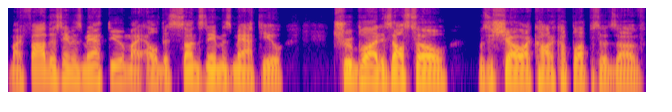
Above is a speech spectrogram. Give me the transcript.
My father's name is Matthew. My eldest son's name is Matthew. True Blood is also was a show I caught a couple episodes of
